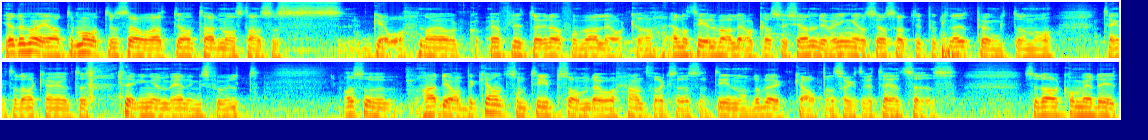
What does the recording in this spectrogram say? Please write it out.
Ja, det var ju automatiskt så att jag inte hade någonstans att gå. När jag, jag flyttade ju då från Vallåkra, eller till Vallåkra, så kände jag ingen. Så jag satt ju på knutpunkten och tänkte där kan ju inte, det är ingen meningsfullt. Och så hade jag en bekant som tipsade om då hantverkshuset innan det blev Karpens aktivitetshus. Så där kom jag dit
